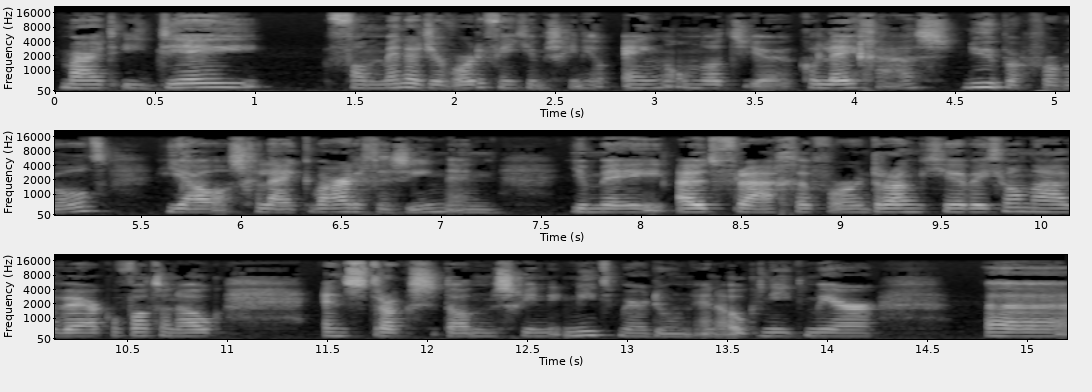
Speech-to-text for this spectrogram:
maar het idee van manager worden vind je misschien heel eng, omdat je collega's nu bijvoorbeeld jou als gelijkwaardige zien en je mee uitvragen voor een drankje, weet je wel, na werk of wat dan ook. En straks dan misschien niet meer doen. En ook niet meer uh,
